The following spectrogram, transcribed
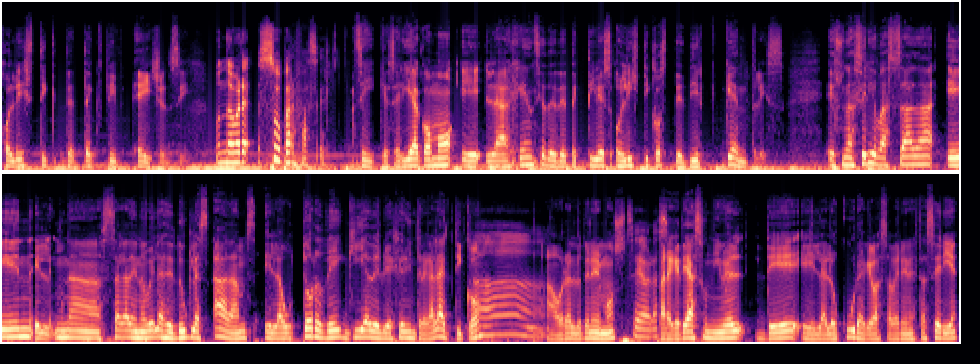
Holistic Detective Agency. Un nombre súper fácil. Sí, que sería como eh, la agencia de detectives holísticos de Dirk Gently's. Es una serie basada en el- una saga de novelas de Douglas Adams, el autor de Guía del Viajero Intergaláctico. Ah. Ahora lo tenemos. Sí, ahora Para sí. que te hagas un nivel de eh, la locura que vas a ver en esta serie.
